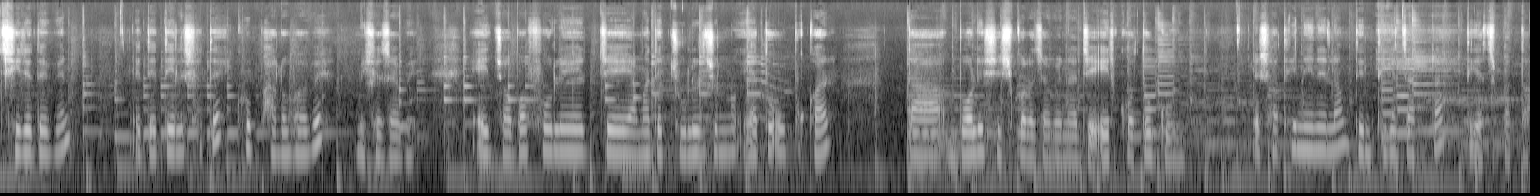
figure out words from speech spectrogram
ছিঁড়ে দেবেন, এতে তেলের সাথে খুব ভালোভাবে মিশে যাবে। এই জবা ফুলের যে আমাদের চুলের জন্য এত উপকার, তা বলে শেষ করা যাবে না যে এর কত গুণ। এর সাথে নিয়ে নিলাম তিন থেকে চারটা পেঁয়াজ পাতা।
